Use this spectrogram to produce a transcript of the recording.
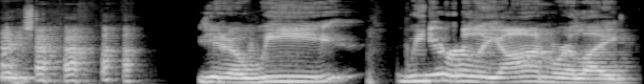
which, you know, we we early on were like,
